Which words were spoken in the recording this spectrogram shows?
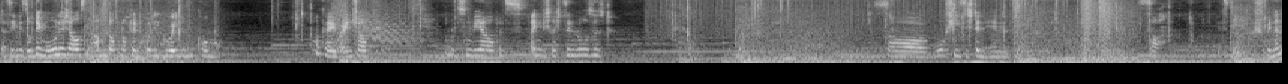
Da sehen wir so dämonisch aus und haben doch noch den Holy Grail bekommen. Okay, Range Up. Benutzen wir, auch wenn es eigentlich recht sinnlos ist. So, wo schieße ich denn hin? So. Jetzt die Spinnen.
